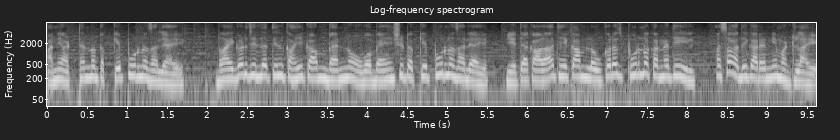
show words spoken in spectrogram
आणि अठ्ठ्याण्णव टक्के पूर्ण झाले आहे. रायगड जिल्ह्यातील काही काम ब्याण्णव व ब्याऐंशी टक्के पूर्ण झाले आहे. येत्या काळात हे काम लवकरच पूर्ण करण्यात येईल असं अधिकाऱ्यांनी म्हटलं आहे.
